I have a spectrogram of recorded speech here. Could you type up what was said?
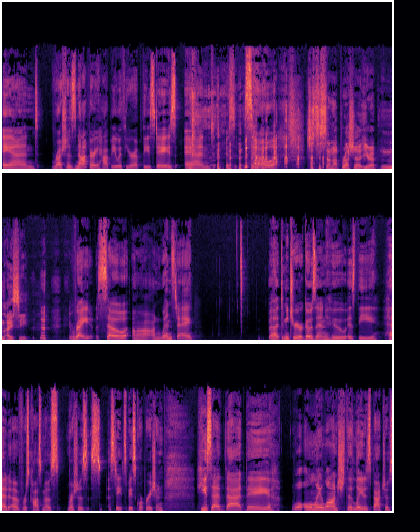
And Russia's not very happy with Europe these days. And so, Just to sum up, Russia, Europe, mm, icy. right. So uh, on Wednesday, uh, Dmitry Rogozin, who is the head of Roscosmos, Russia's state space corporation, he said that they will only launch the latest batch of,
